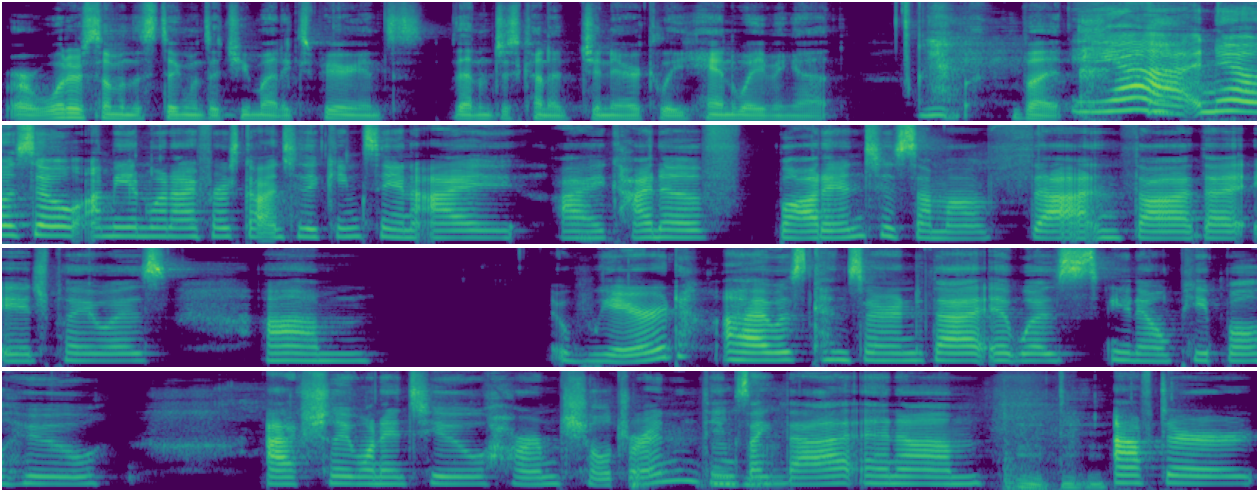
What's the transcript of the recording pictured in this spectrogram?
or what are some of the stigmas that you might experience that I'm just kind of generically hand waving at? But, but yeah no so i mean when i first got into the kink scene i i kind of bought into some of that and thought that age play was um weird i was concerned that it was you know people who actually wanted to harm children things like Mhm. that and um Mhm. after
